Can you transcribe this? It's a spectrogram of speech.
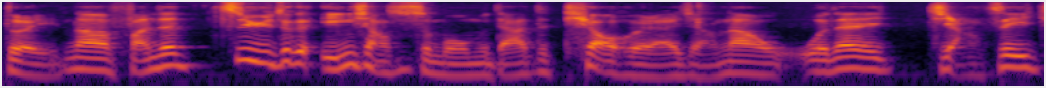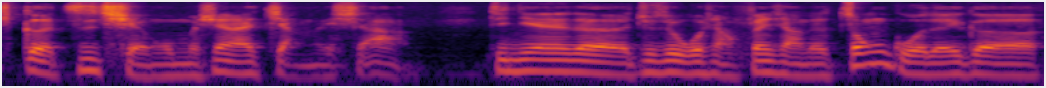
对，那反正至于这个影响是什么，我们等下再跳回来讲。那我在讲这一个之前，我们先来讲一下今天的，就是我想分享的中国的一个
